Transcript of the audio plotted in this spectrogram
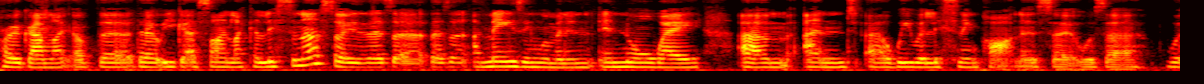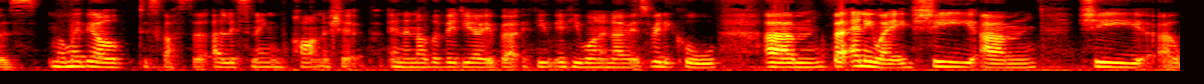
program like of the there you get assigned like a listener. So there's a there's an amazing woman in, in Norway um, and uh, we were listening partners. So it was a was well maybe I'll discuss a, a listening partnership in another video but if you if you want to know it's really cool. Um, but anyway she um, she uh,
